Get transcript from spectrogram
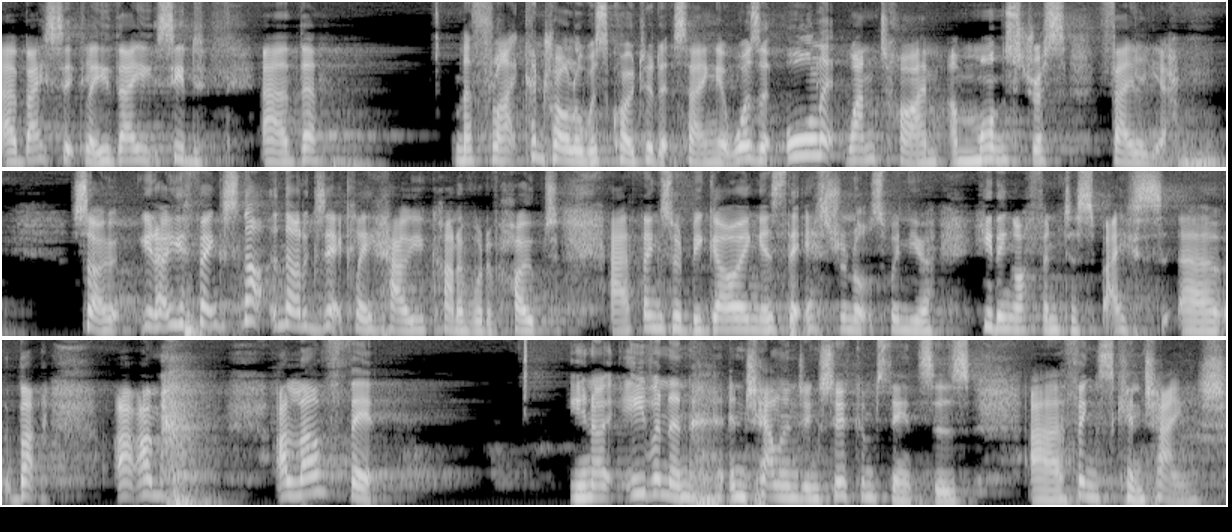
Uh, basically, they said uh, the the flight controller was quoted as saying it was all at one time a monstrous failure. So, you know, you think it's not, not exactly how you kind of would have hoped uh, things would be going as the astronauts when you're heading off into space. Uh, but I, I love that, you know, even in, in challenging circumstances, uh, things can change.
